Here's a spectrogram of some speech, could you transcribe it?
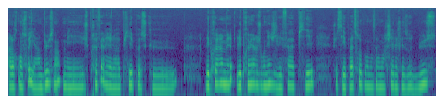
Alors qu'en soi, il y a un bus, hein, mais je préfère y aller à pied parce que les premières, les premières journées, je les fais à pied. Je sais pas trop comment ça marchait le réseau de bus.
